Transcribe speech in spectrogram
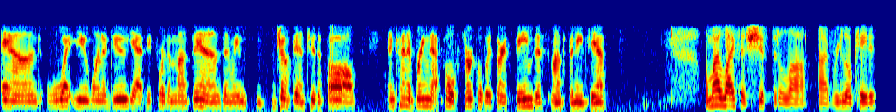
and what you want to do yet before the month ends and we jump into the fall and kind of bring that full circle with our theme this month, Vanecia. Well, my life has shifted a lot. I've relocated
